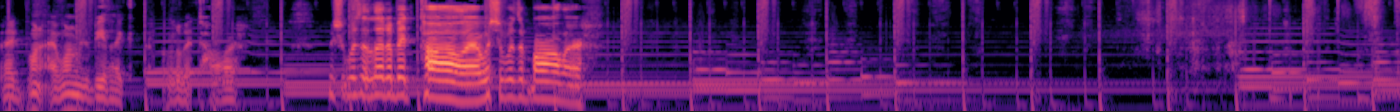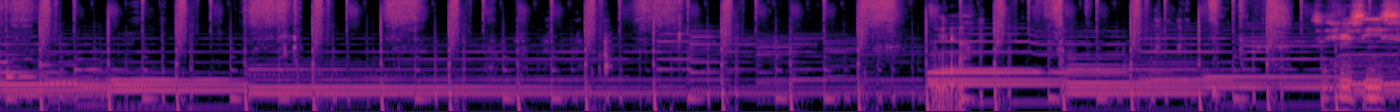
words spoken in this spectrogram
But I want I want him to be like a little bit taller. Wish it was a little bit taller. Wish it was a baller. Yeah. So here's these.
